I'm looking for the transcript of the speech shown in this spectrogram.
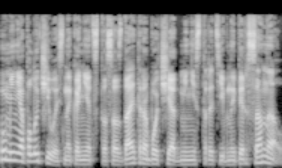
У меня получилось наконец-то создать рабочий административный персонал.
